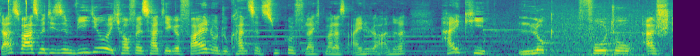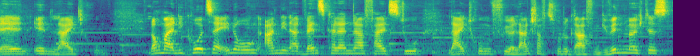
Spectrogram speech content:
Das war's mit diesem Video. Ich hoffe, es hat dir gefallen und du kannst in Zukunft vielleicht mal das ein oder andere High-Key-Look-Foto erstellen in Lightroom. Nochmal die kurze Erinnerung an den Adventskalender. Falls du Lightroom für Landschaftsfotografen gewinnen möchtest,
